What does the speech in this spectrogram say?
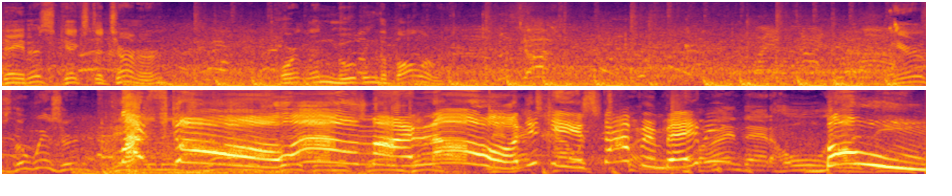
Davis kicks to Turner. Portland moving the ball around. Here's the Wizard. Let's go! Oh my lord! You can't stop him, baby. Find that hole Boom!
